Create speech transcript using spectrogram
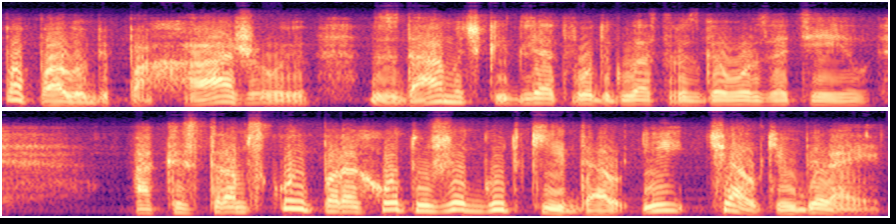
по палубе похаживаю, с дамочкой для отвода глаз разговор затеял, а Костромской пароход уже гудки дал и чалки убирает.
